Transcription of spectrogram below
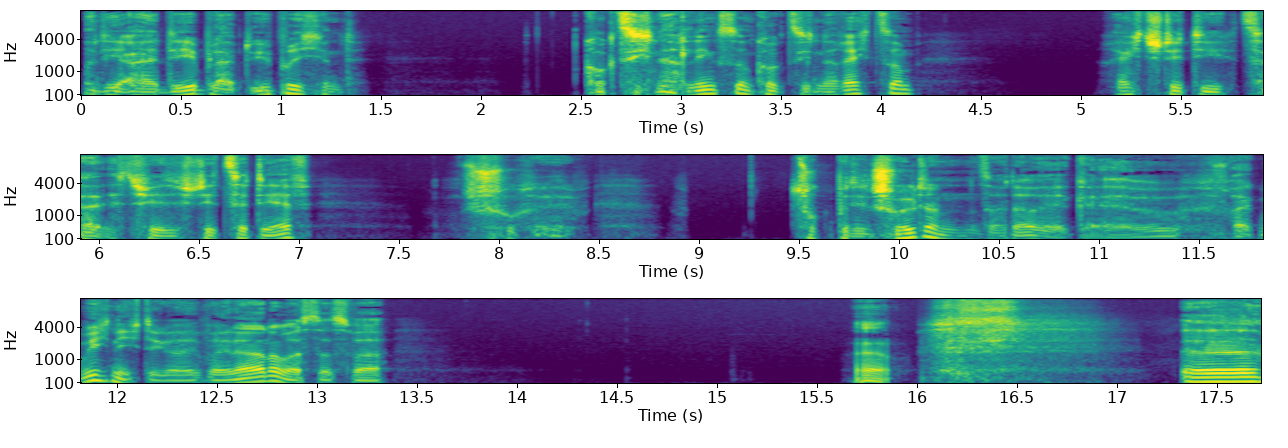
Und die ARD bleibt übrig und guckt sich nach links und guckt sich nach rechts um. Rechts steht die steht ZDF, zuckt mit den Schultern und sagt, äh, frag mich nicht, Digga, ich habe keine Ahnung, was das war. Ja. Äh,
